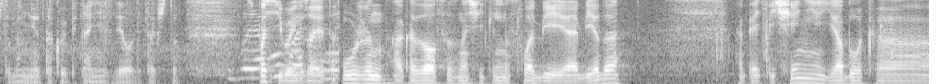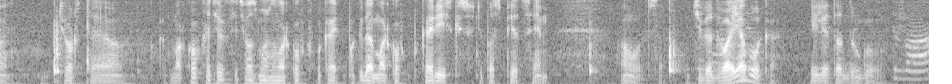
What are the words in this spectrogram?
чтобы мне такое питание сделали. Так что Вы спасибо им за это. Ужин оказался значительно слабее обеда. Опять печенье, яблоко, тертая морковка. Хотя, кстати, возможно, морковка по да, морковка по-корейски, судя по специям. А вот. У тебя два яблока? Или это от другого? Два.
